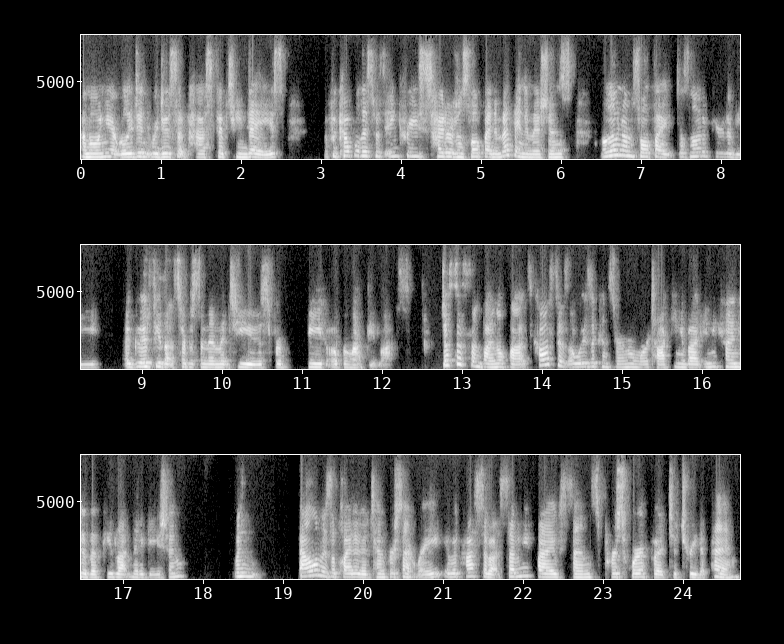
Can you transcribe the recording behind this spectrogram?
ammonia, it really didn't reduce it past 15 days. If we couple this with increased hydrogen sulfide and methane emissions, aluminum sulfite does not appear to be a good feedlot surface amendment to use for beef open lot feedlots. Just as some final thoughts, cost is always a concern when we're talking about any kind of a feedlot mitigation. When alum is applied at a 10% rate, it would cost about 75 cents per square foot to treat a pen.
